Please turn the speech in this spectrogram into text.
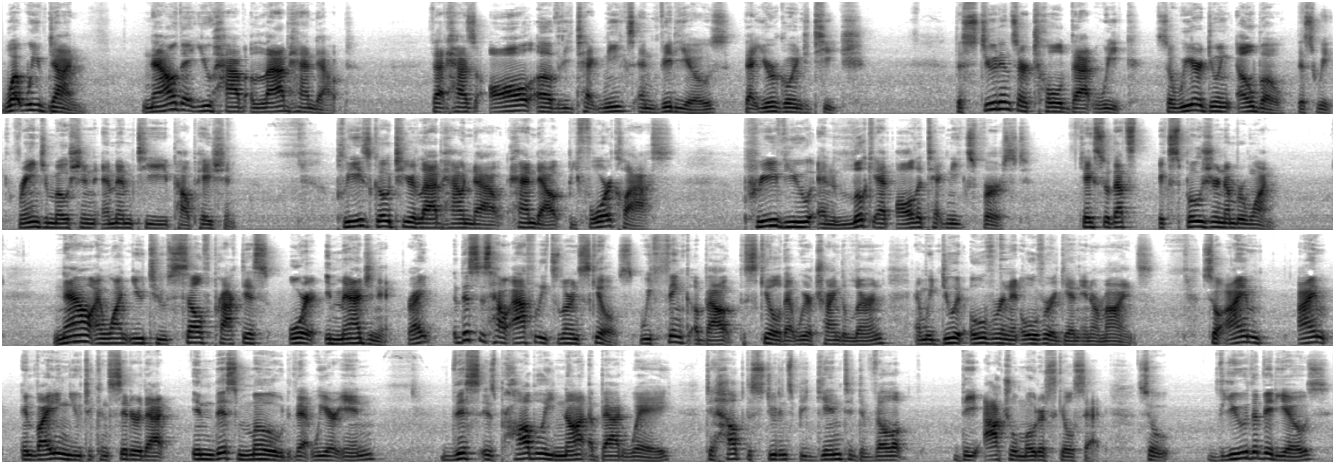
What we've done now that you have a lab handout that has all of the techniques and videos that you're going to teach, the students are told that week. So we are doing elbow this week, range of motion, MMT, palpation. Please go to your lab handout, handout before class, preview and look at all the techniques first. Okay, so that's exposure number one. Now I want you to self practice or imagine it, right? This is how athletes learn skills. We think about the skill that we're trying to learn and we do it over and over again in our minds. So I'm I'm inviting you to consider that in this mode that we are in, this is probably not a bad way to help the students begin to develop the actual motor skill set. So view the videos,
